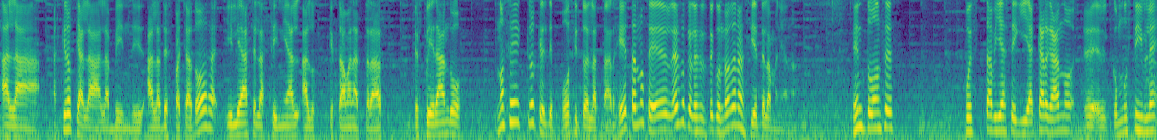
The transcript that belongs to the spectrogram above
a la, a- creo que a la, a la despachadora y le hace la señal a los que estaban atrás esperando, no sé, creo que el depósito de la tarjeta, no sé, eso que les estoy contando eran 7 de la mañana. Entonces, pues todavía seguía cargando el combustible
